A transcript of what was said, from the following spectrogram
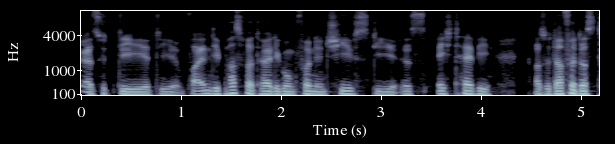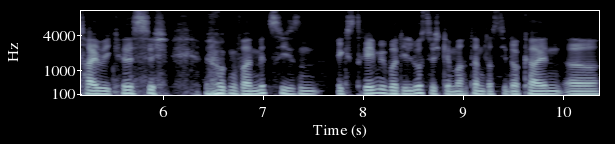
Also die, die, vor allem die Passverteidigung von den Chiefs, die ist echt heavy. Also dafür, dass Tyreek Hill sich irgendwann Midseason extrem über die lustig gemacht haben, dass die doch keinen äh,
